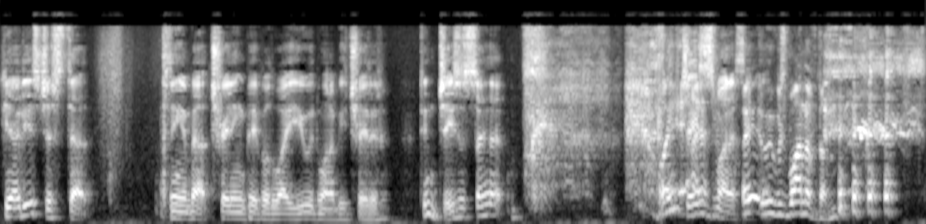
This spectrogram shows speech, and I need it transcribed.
yeah, it is just that thing about treating people the way you would want to be treated. Didn't Jesus say that? Well, think Jesus might have said it, it was one of them.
